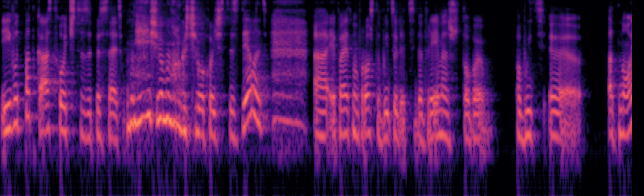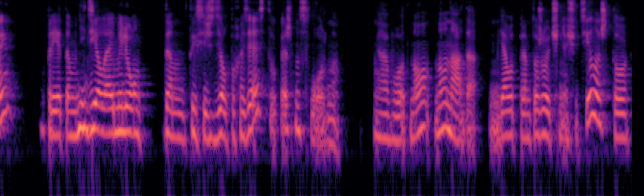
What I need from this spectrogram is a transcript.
и вот подкаст хочется записать. Мне еще много чего хочется сделать, а, и поэтому просто выделить себе время, чтобы побыть э, одной, при этом не делая миллион там, тысяч дел по хозяйству, конечно, сложно. А, вот, но, но надо. Я вот прям тоже очень ощутила, что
